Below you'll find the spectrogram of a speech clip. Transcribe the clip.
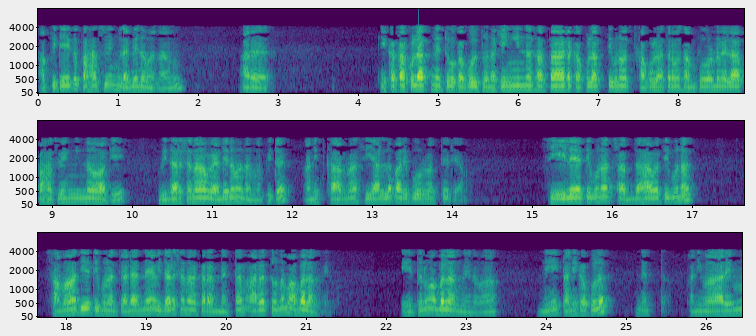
අපිට ඒක පහසුවෙන් ලැබෙනවා නම් අර එක කකුලක් නැතුව කකුල් තුනකින් ඉන්න සතාට කකුලක් තිබුණොත් කකුල් හතරම සම්පූර්ණ වෙලා පහසුවෙන් ඉන්නවා වගේ විදර්ශනාව වැඩෙනවා නම් අපිට අනිත් කාරණා සියල්ල පරිපූර්ණත්වයට යනවා. සීලය තිබුණත් ශ්‍රද්ධාව තිබුණත් සමාධිය තිබුණත් වැඩක් නැහැ විදර්ශනා කරන්නේ නැත්නම් අර තුනම අබලන් වෙනවා. ඒ තුනම අබලන් වෙනවා මේ තනි කකුල නැත්තම්. අනිවාර්යෙන්ම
